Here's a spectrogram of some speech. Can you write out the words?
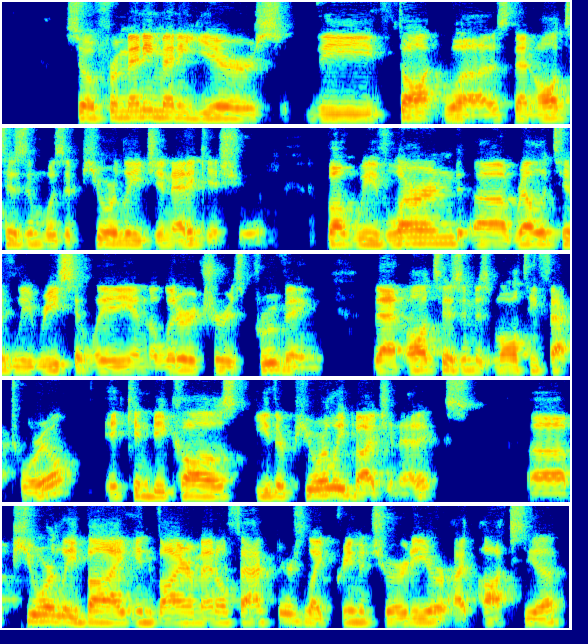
So, for many, many years, the thought was that autism was a purely genetic issue. But we've learned uh, relatively recently, and the literature is proving that autism is multifactorial. It can be caused either purely by genetics, uh, purely by environmental factors like prematurity or hypoxia,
